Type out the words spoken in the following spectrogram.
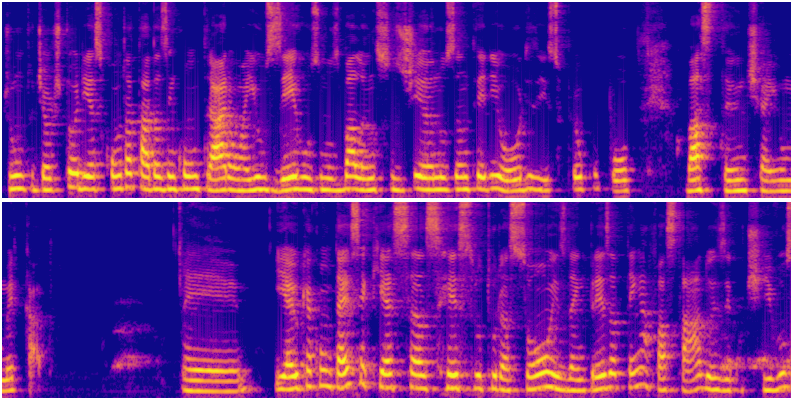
junto de auditorias contratadas, encontraram aí os erros nos balanços de anos anteriores e isso preocupou bastante aí o mercado. É, e aí o que acontece é que essas reestruturações da empresa têm afastado executivos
